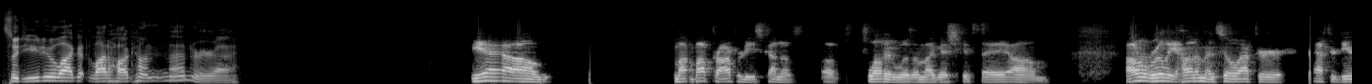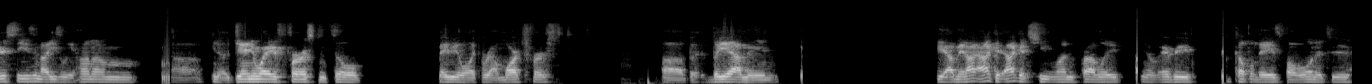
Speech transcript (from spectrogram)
So do you do a lot, a lot of hog hunting then, or? Uh... Yeah, um, my my property's kind of uh, flooded with them. I guess you could say. Um, I don't really hunt them until after after deer season. I usually hunt them, uh, you know, January first until maybe like around March first. Uh, but but yeah, I mean, yeah, I mean, I, I, could I could shoot one probably you know every couple days if I wanted to.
